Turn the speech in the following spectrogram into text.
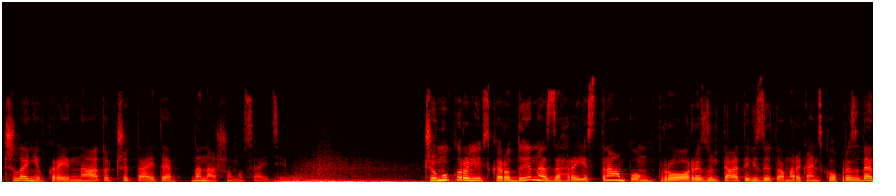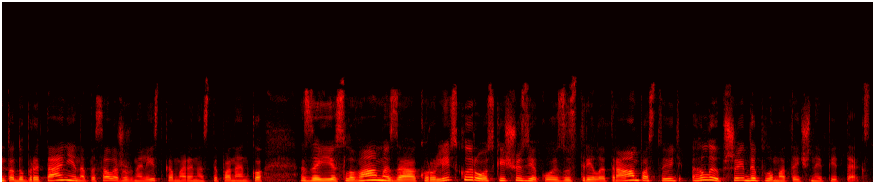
членів країн НАТО читайте на нашому сайті. Чому королівська родина заграє з Трампом? Про результати візиту американського президента до Британії написала журналістка Марина Степаненко. За її словами, за королівською розкішю, з якою зустріли Трампа, стоїть глибший дипломатичний підтекст.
